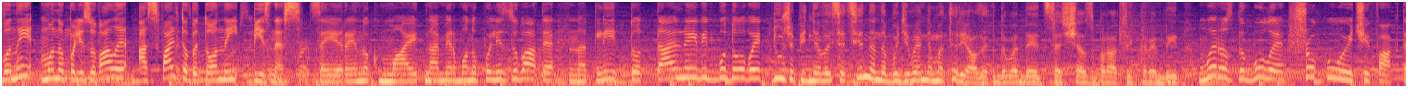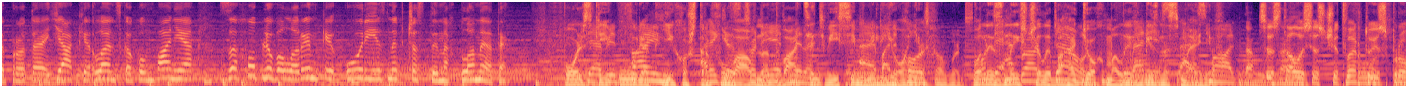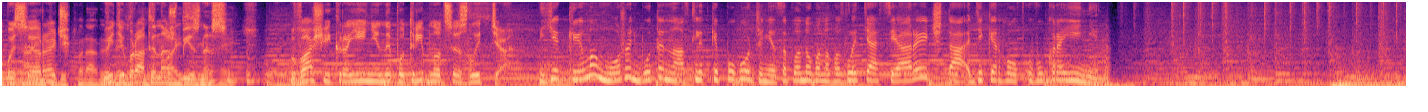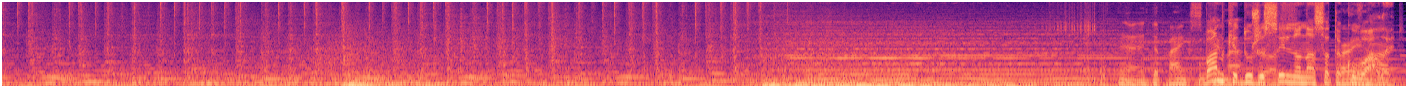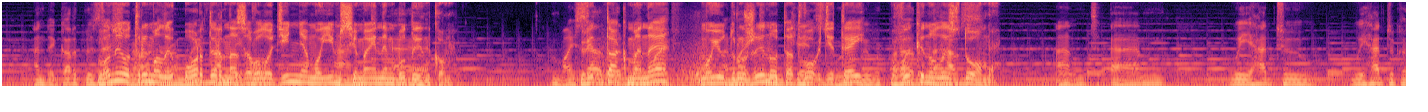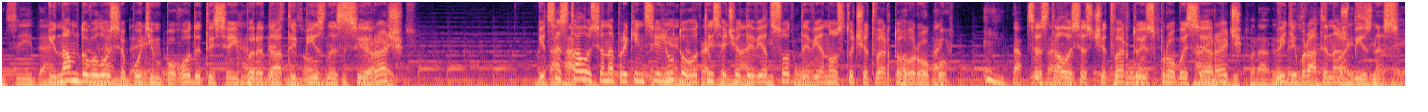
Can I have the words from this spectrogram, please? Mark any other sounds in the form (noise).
Вони монополізували асфальтобетонний бізнес. Цей ринок мають намір монополізувати на тлі тотальної відбудови. Дуже піднялися ціни на будівельні матеріали. Доведеться зараз брати кредит. Ми роздобули шокуючі факти про те, як ірландська компанія захоплювала ринки у різних частинах планети. Польський уряд їх оштрафував на 28 мільйонів. Вони знищили багатьох малих бізнесменів. Це сталося з четвертої спроби СРЧ відібрати наш бізнес. Вашій країні не потрібно це злиття. Якими можуть бути наслідки погодження запланованого злиття CRH та Дікергоф в Україні? Банки дуже сильно нас атакували. Вони отримали ордер на заволодіння моїм сімейним будинком. Відтак мене, мою дружину та двох дітей викинули з дому. І нам довелося потім погодитися і передати бізнес CRH. І це сталося наприкінці лютого 1994 року. Це сталося з четвертої спроби СРЧ відібрати наш бізнес.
